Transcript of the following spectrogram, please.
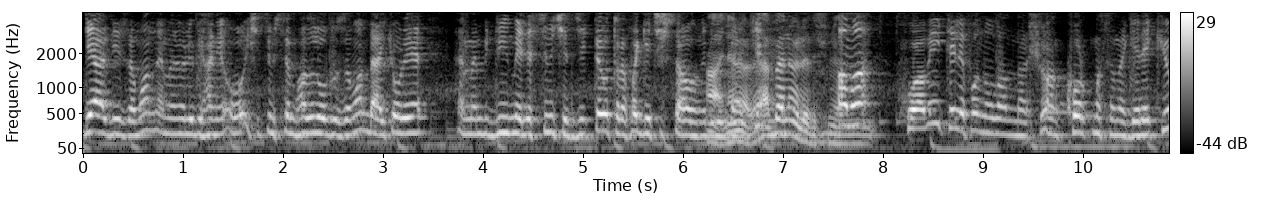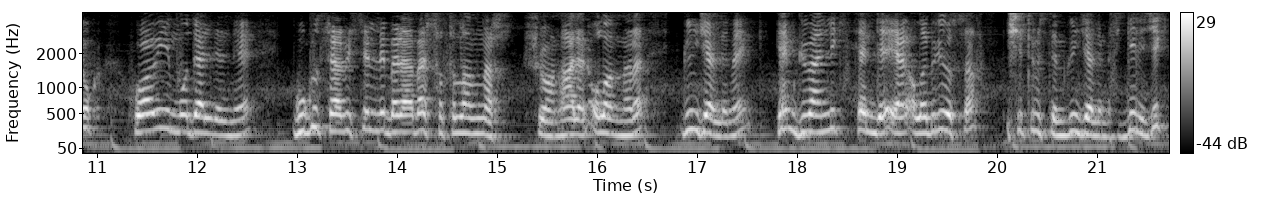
Geldiği zaman hemen öyle bir hani o işletim sistemi hazır olduğu zaman belki oraya hemen bir düğmeyle switch edecekler. O tarafa geçiş sağlanabilir Aynen belki. öyle. Yani ben öyle düşünüyorum. Ama Huawei telefonu olanlar şu an korkmasına gerek yok. Huawei modellerine Google servisleriyle beraber satılanlar şu an halen olanlara güncelleme hem güvenlik hem de eğer alabiliyorsa işletim sistemi güncellemesi gelecek.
